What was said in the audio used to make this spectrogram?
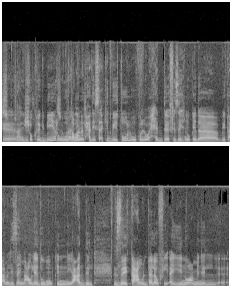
شكراً ليكي. شكر كبير شكراً وطبعا ليكي. الحديث أكيد بيطول وكل واحد في ذهنه كده بيتعامل إزاي مع أولاده وممكن يعدل إزاي التعامل ده لو في أي نوع من ال-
